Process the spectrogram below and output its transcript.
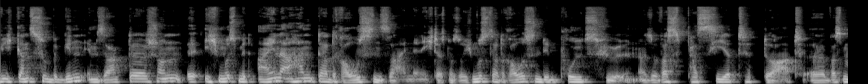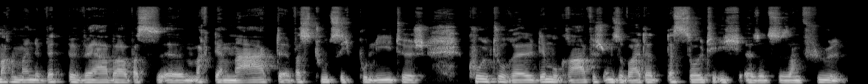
wie ich ganz zu Beginn eben sagte schon, äh, ich muss mit einer Hand da draußen sein, nenne ich das mal so. Ich muss da draußen den Puls fühlen. Also was passiert dort? Äh, was machen meine Wettbewerber? Was äh, macht der Markt? Äh, was tut sich politisch, kulturell, demografisch und so weiter? Das sollte ich äh, sozusagen fühlen.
